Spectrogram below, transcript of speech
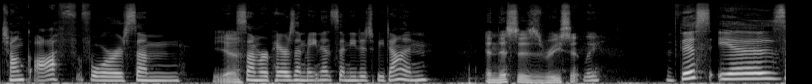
chunk off for some Yeah. some repairs and maintenance that needed to be done. And this is recently? This is,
